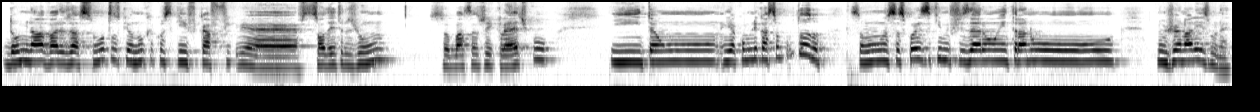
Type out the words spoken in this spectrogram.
dominar vários assuntos que eu nunca consegui ficar fi- é, só dentro de um. Sou bastante eclético. E então, e a comunicação como todo. São essas coisas que me fizeram entrar no, no jornalismo, né?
